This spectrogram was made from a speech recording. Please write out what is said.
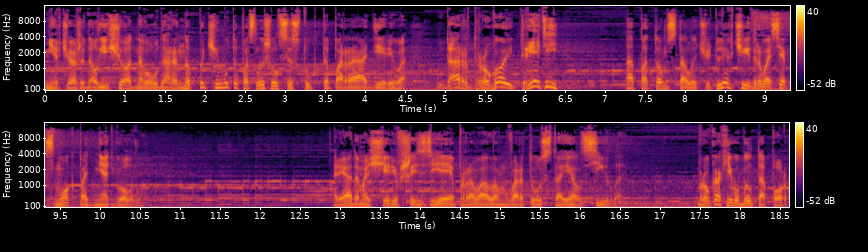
Мирчу ожидал еще одного удара, но почему-то послышался стук топора о дерево. Удар, другой, третий. А потом стало чуть легче, и дровосек смог поднять голову. Рядом, ощерившись, зияя провалом во рту, стоял Сила. В руках его был топор,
